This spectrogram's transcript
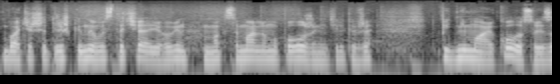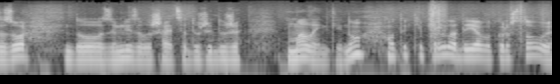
бачиш, трішки не вистачає його. Він в максимальному положенні, тільки вже піднімаю колесо і зазор до землі залишається дуже-дуже маленький. Ну, отакі прилади я використовую.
